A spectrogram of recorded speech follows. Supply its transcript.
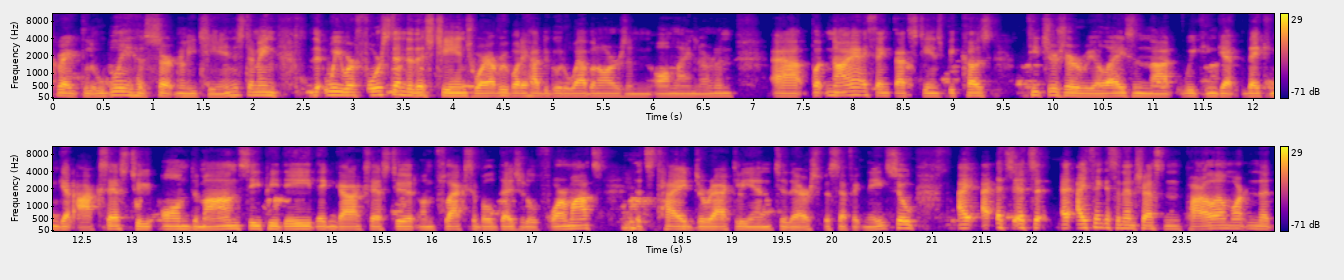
Greg, globally has certainly changed. I mean, th- we were forced into this change where everybody had to go to webinars and online learning. Uh, but now I think that's changed because teachers are realizing that we can get they can get access to on-demand CPD. They can get access to it on flexible digital formats that's tied directly into their specific needs. So, I, I it's it's I think it's an interesting parallel, Martin, that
